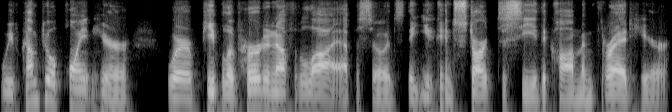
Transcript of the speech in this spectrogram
We've come to a point here where people have heard enough of the law episodes that you can start to see the common thread here.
